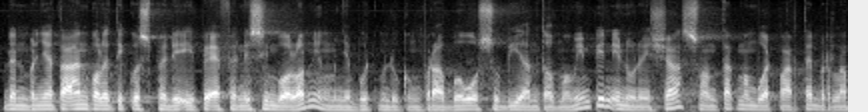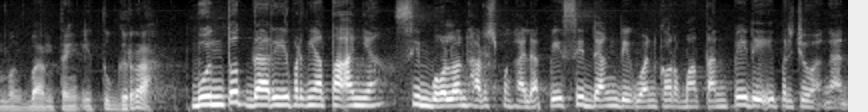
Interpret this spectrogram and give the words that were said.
Dan pernyataan politikus PDIP Effendi Simbolon yang menyebut mendukung Prabowo Subianto memimpin Indonesia sontak membuat partai berlambang banteng itu gerah. Buntut dari pernyataannya, Simbolon harus menghadapi sidang Dewan Kehormatan PDI Perjuangan.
